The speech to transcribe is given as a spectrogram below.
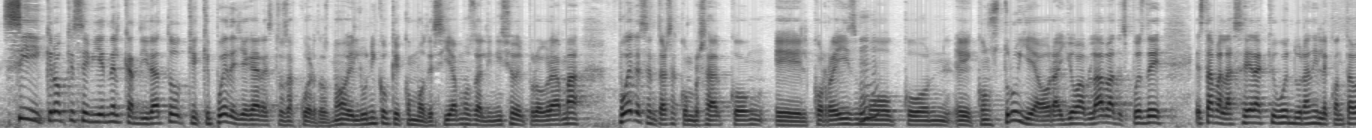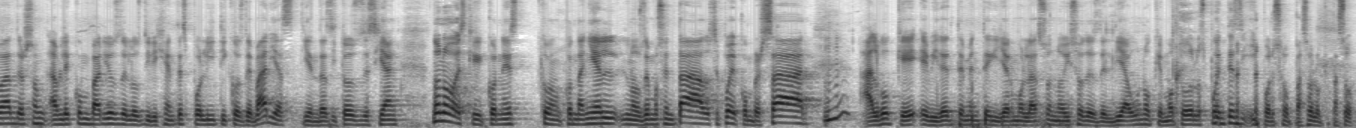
Sí, creo que se viene el candidato que, puede llegar a estos acuerdos, ¿no? El único que, como decíamos al inicio del programa, puede sentarse a conversar con el correísmo, con eh, Construye. Ahora, yo hablaba después de esta balacera que hubo en Durán y le contaba a Anderson, hablé con varios de los dirigentes políticos de varias tiendas y todos decían, no, no, es que con, con, Daniel nos hemos sentado, se puede conversar, algo que evidentemente Guillermo Lazo no hizo desde el día uno, quemó todos los puentes y por eso pasó lo que pasó.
